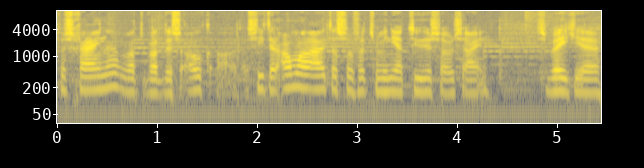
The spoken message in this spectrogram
verschijnen. Wat, wat dus ook... Ziet er allemaal uit alsof het miniatuur zou zijn. Het is een beetje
